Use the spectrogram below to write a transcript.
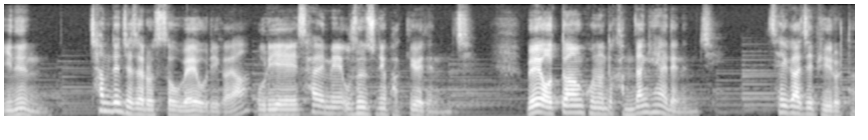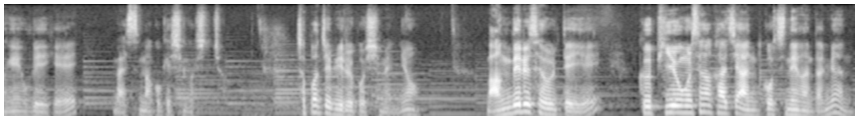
이는 참된 제자로서 왜 우리가 우리의 삶의 우선순위가 바뀌어야 되는지, 왜 어떠한 고난도 감당해야 되는지 세 가지 비유를 통해 우리에게 말씀하고 계신 것이죠. 첫 번째 비유를 보시면요. 망대를 세울 때에 그 비용을 생각하지 않고 진행한다면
